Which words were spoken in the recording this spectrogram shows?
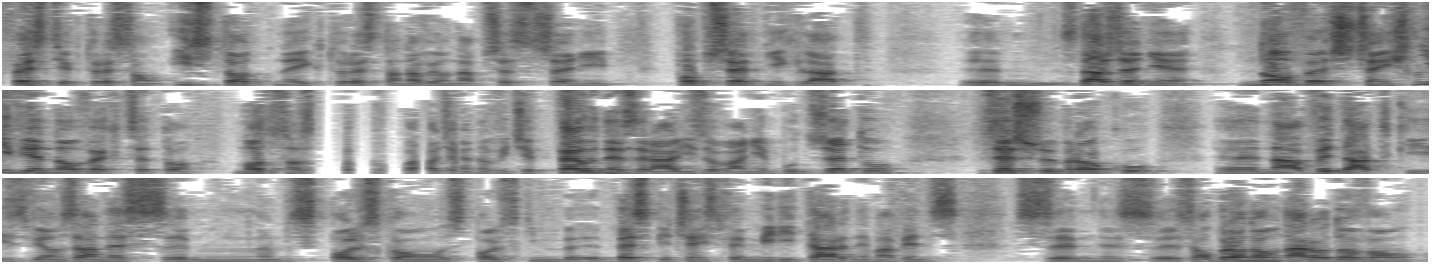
kwestie, które są istotne i które stanowią na przestrzeni poprzednich lat zdarzenie nowe, szczęśliwie nowe, chcę to mocno a mianowicie pełne zrealizowanie budżetu w zeszłym roku e, na wydatki związane z, ym, z, Polską, z polskim be- bezpieczeństwem militarnym, a więc z, z, z obroną narodową,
